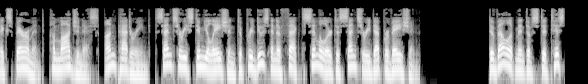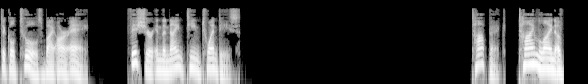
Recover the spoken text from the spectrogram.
experiment, homogeneous, unpatterned, sensory stimulation to produce an effect similar to sensory deprivation Development of statistical tools by R.A. Fisher in the 1920s Timeline of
